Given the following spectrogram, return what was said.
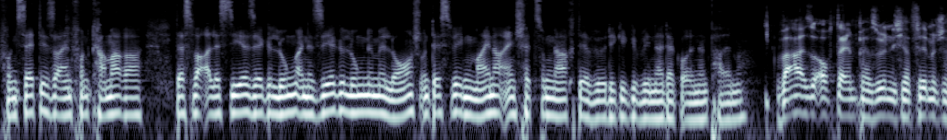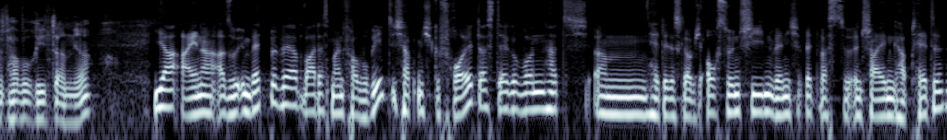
von Setdesign, von Kamera, das war alles sehr, sehr gelungen, eine sehr gelungene Melange und deswegen meiner Einschätzung nach der würdige Gewinner der Goldenen Palme. War also auch dein persönlicher filmischer Favorit dann, ja? Ja, einer. Also im Wettbewerb war das mein Favorit. Ich habe mich gefreut, dass der gewonnen hat. Ich, ähm, hätte das, glaube ich, auch so entschieden, wenn ich etwas zu entscheiden gehabt hätte.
